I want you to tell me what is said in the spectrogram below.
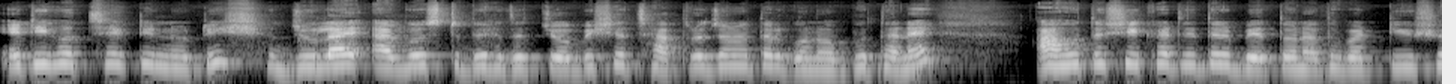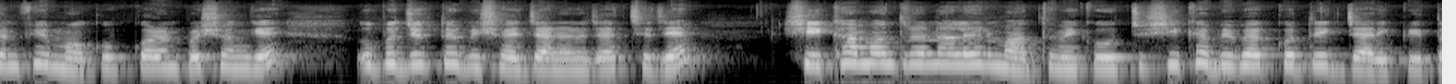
এটি হচ্ছে একটি নোটিশ। জুলাই, আগস্ট দুই হাজার চব্বিশে ছাত্র জনতার গণ অভ্যুত্থানে আহত শিক্ষার্থীদের বেতন অথবা টিউশন ফি মৌকুবকরণ প্রসঙ্গে উপযুক্ত বিষয় জানানো যাচ্ছে যে, শিক্ষা মন্ত্রণালয়ের মাধ্যমিক ও উচ্চশিক্ষা বিভাগ কর্তৃক জারিকৃত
